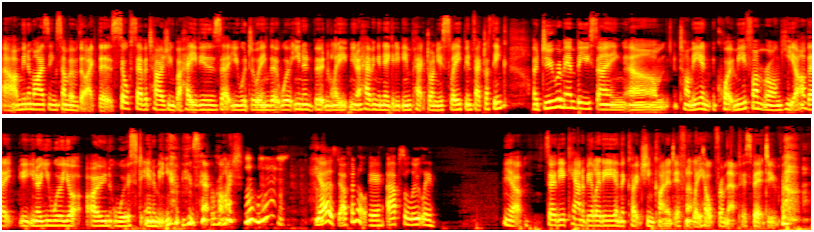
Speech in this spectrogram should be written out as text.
uh, minimizing some of the like the self-sabotaging behaviors that you were doing that were inadvertently you know having a negative impact on your sleep in fact i think i do remember you saying um, Tomi and quote me if i'm wrong here that you know you were your own worst enemy is that right mm-hmm. yes definitely absolutely Yeah. So the accountability and the coaching kind of definitely help from that perspective.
